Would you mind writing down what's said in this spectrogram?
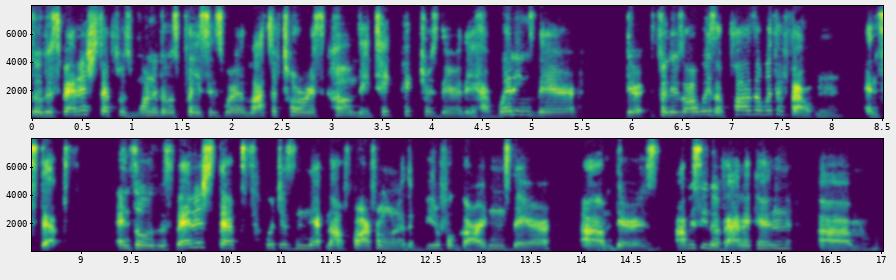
So the Spanish Steps was one of those places where lots of tourists come. They take pictures there. They have weddings there. There, so there's always a plaza with a fountain and steps. And so the Spanish Steps, which is not far from one of the beautiful gardens there, um, there's obviously the Vatican, um,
